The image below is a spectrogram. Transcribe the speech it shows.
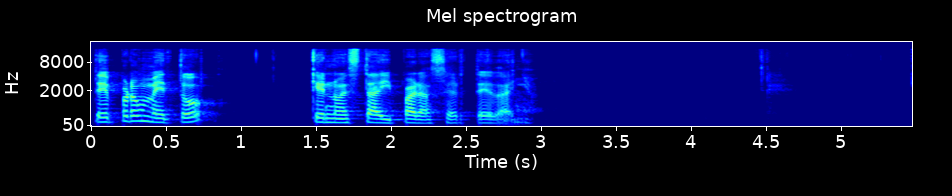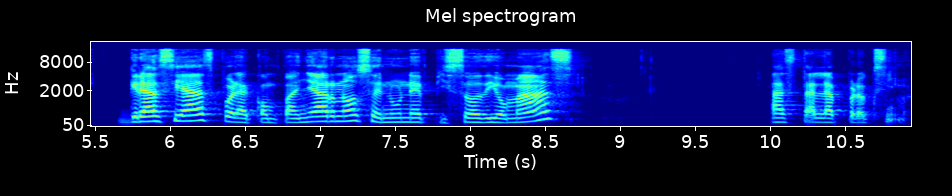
Te prometo que no está ahí para hacerte daño. Gracias por acompañarnos en un episodio más. Hasta la próxima.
